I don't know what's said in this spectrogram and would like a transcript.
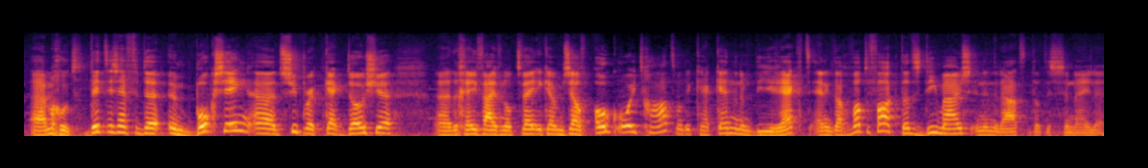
Uh, maar goed, dit is even de unboxing. het super kek doosje. Uh, de G502. Ik heb hem zelf ook ooit gehad, want ik herkende hem direct. En ik dacht, what the fuck, dat is die muis. En inderdaad, dat is een hele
